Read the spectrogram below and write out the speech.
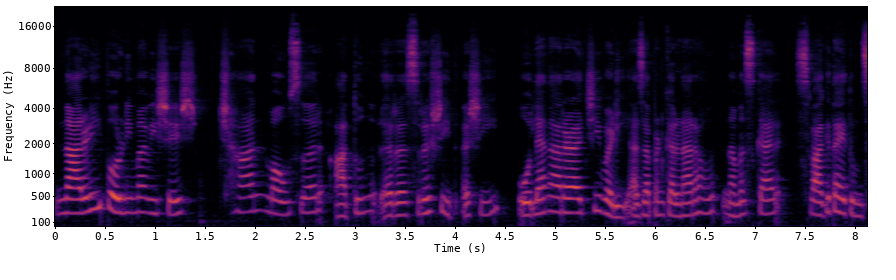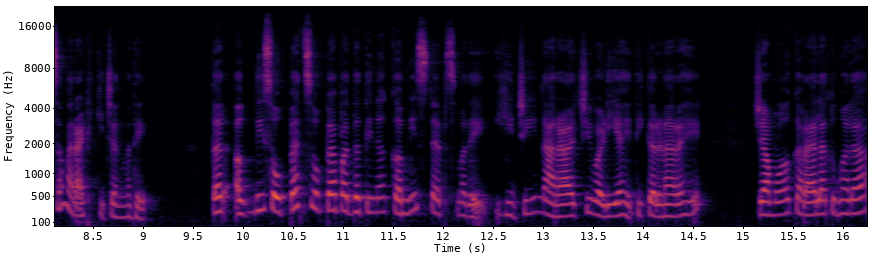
नारळी पौर्णिमा विशेष छान मौसर आतून रसरशीत अशी ओल्या नारळाची वडी आज आपण करणार आहोत. नमस्कार स्वागत आहे तुमचं मराठी किचनमध्ये. तर अगदी सोप्यात सोप्या पद्धतीनं कमी स्टेप्समध्ये ही जी नारळाची वडी आहे ती करणार आहे ज्यामुळं करायला तुम्हाला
